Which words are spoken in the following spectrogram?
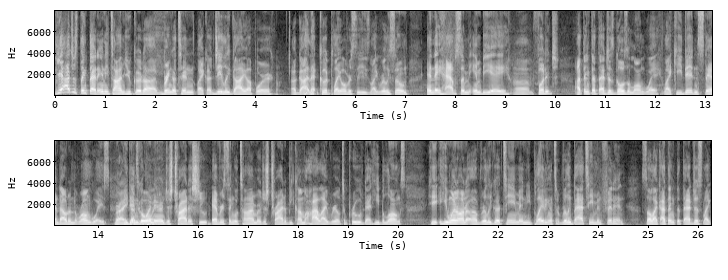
Yeah, I just think that anytime you could uh, bring a ten like a G League guy up or a guy that could play overseas like really soon, and they have some NBA um, footage. I think that that just goes a long way. Like he didn't stand out in the wrong ways. Right, He didn't go in point. there and just try to shoot every single time or just try to become a highlight reel to prove that he belongs. He he went on a really good team and he played against a really bad team and fit in. So like I think that that just like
